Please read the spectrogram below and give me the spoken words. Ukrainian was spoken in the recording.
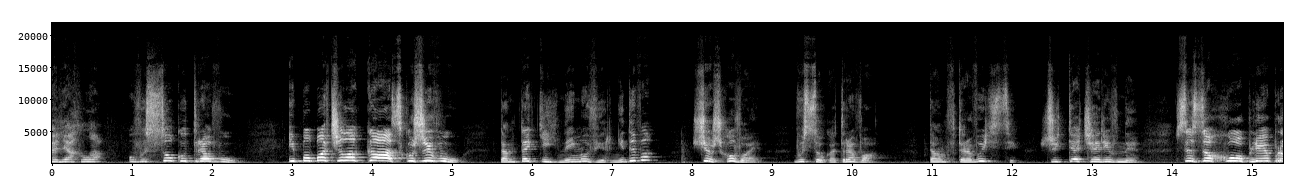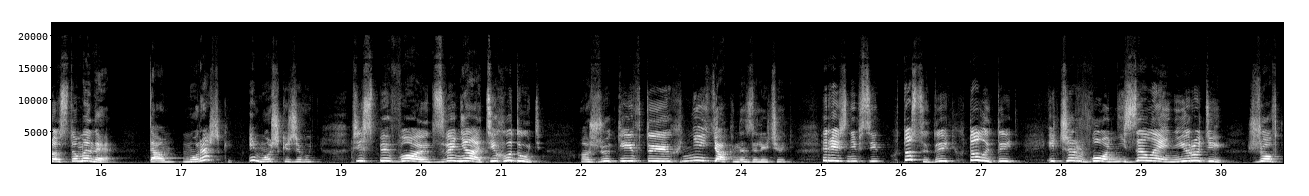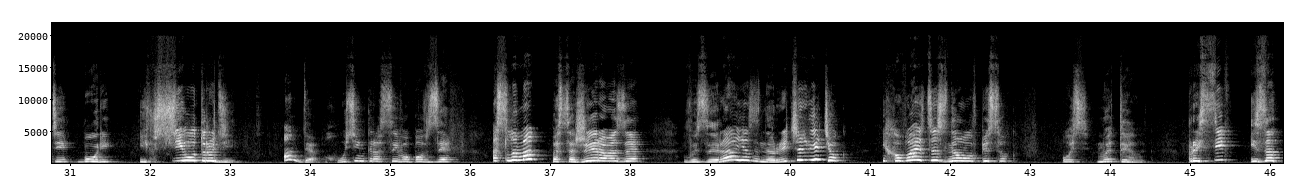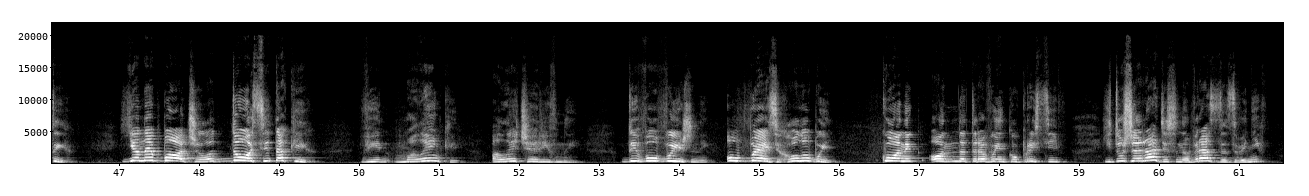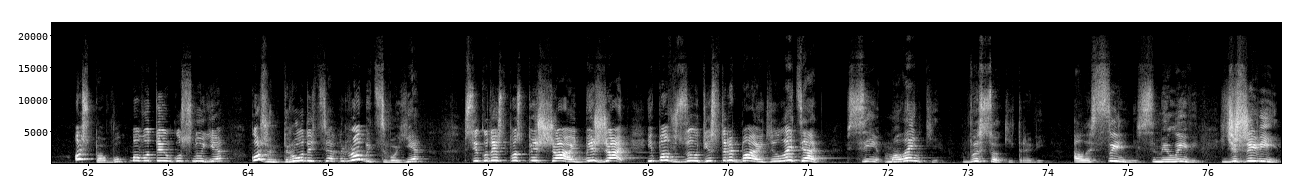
лягла у високу траву і побачила казку живу. Там такі неймовірні дива, що ж ховає висока трава. Там в травичці життя чарівне, все захоплює просто мене. Там мурашки і мошки живуть, всі співають, звенять і гудуть, а жуків тих ніяк не залічуть. Різні всі, хто сидить, хто летить, і червоні, й зелені, і руді, жовті, бурі, і всі у труді. Он де гусінь красиво повзе, а слимак пасажира везе, визирає з нори черв'ячок і ховається знову в пісок. Ось метелик присів і затих. Я не бачила досі таких. Він маленький, але чарівний, дивовижний, увесь голубий. Коник он на травинку присів і дуже радісно враз задзвенів. Ось павук павутинку снує, кожен трудиться, робить своє. Всі кудись поспішають, біжать і повзуть, і стрибають, і летять. Всі маленькі в високій траві, але сильні, сміливі й живі.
